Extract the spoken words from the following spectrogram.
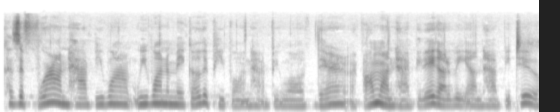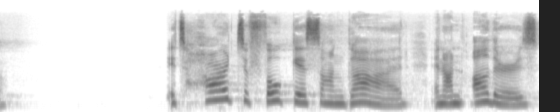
Because if we're unhappy, we want, we want to make other people unhappy. Well, if, they're, if I'm unhappy, they got to be unhappy too. It's hard to focus on God and on others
